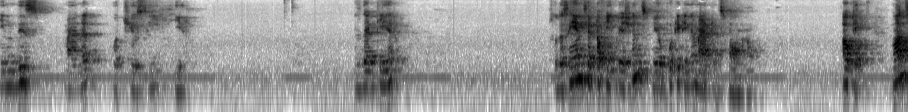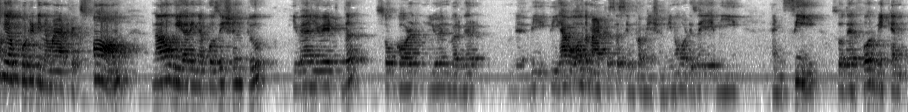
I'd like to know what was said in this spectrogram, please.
in this manner what you see here. Is that clear? So the same set of equations, we have put it in a matrix form now. Okay, once we have put it in a matrix form, now we are in a position to evaluate the so-called Luenberger. We, we have all the matrices information. We know what is A, B, and C. So therefore we can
